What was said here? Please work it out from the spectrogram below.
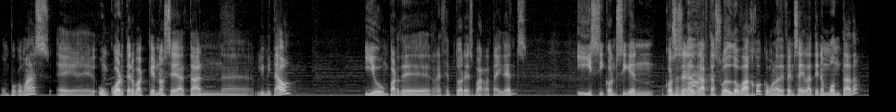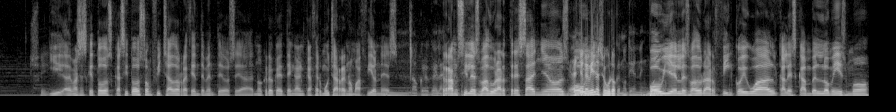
un poco más, eh, un quarterback que no sea tan eh, limitado y un par de receptores barra tight ends. Y si consiguen cosas en el draft a sueldo bajo, como la defensa ya la tienen montada, Sí. y además es que todos, casi todos son fichados recientemente, o sea, no creo que tengan que hacer muchas renovaciones. Mm, No creo que Ramsey les va a durar tres años, El año que Bowyer- viene seguro que no tienen. Bowyer les va a durar 5 igual, Cales Campbell lo mismo,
